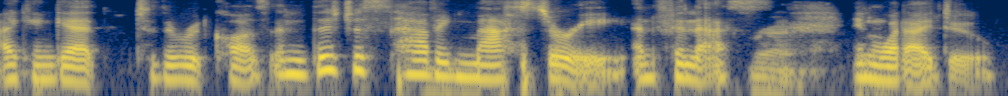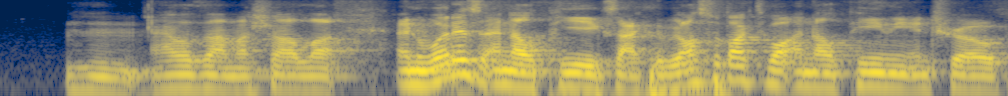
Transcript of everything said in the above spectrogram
I can get to the root cause, and this just having mastery and finesse Right. in what I do. Mhm. I love that, mashallah. And what is NLP exactly? We also talked about NLP in the intro.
